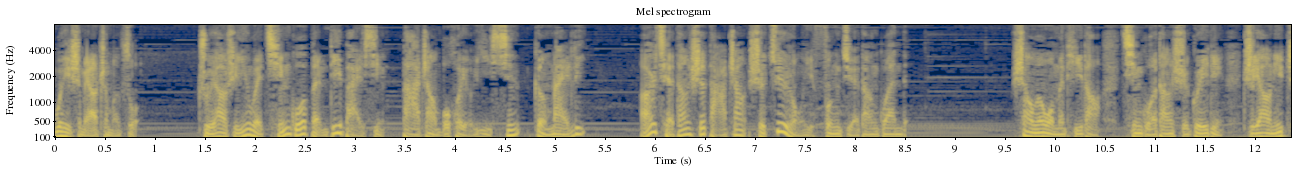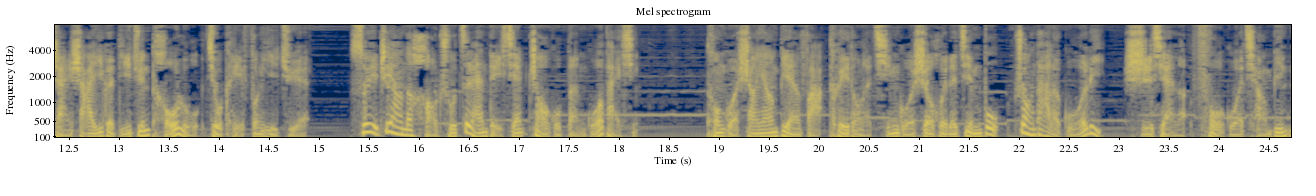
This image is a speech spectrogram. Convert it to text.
为什么要这么做？主要是因为秦国本地百姓打仗不会有一心，更卖力，而且当时打仗是最容易封爵当官的。上文我们提到，秦国当时规定，只要你斩杀一个敌军头颅，就可以封一爵，所以这样的好处自然得先照顾本国百姓。通过商鞅变法，推动了秦国社会的进步，壮大了国力，实现了富国强兵，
